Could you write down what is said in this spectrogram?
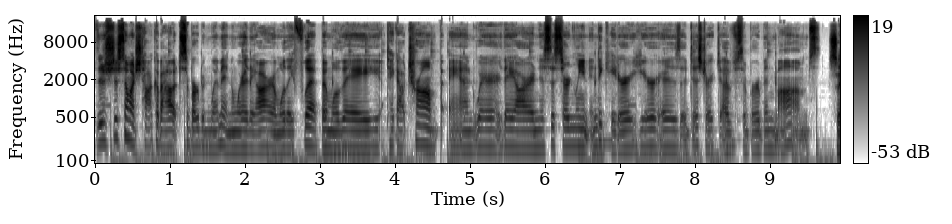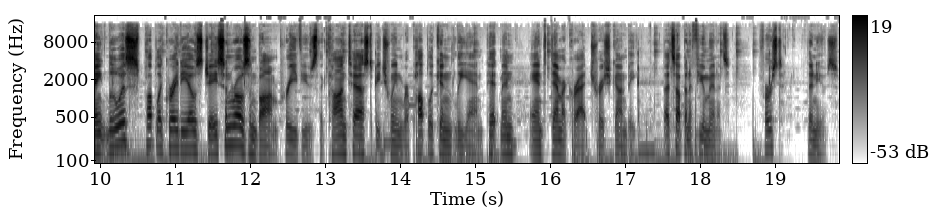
There's just so much talk about suburban women and where they are, and will they flip, and will they take out Trump, and where they are. And this is certainly an indicator. Here is a district of suburban moms. St. Louis Public Radio's Jason Rosenbaum previews the contest between Republican Lee Ann Pittman and Democrat Trish Gunby. That's up in a few minutes. First, the news.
